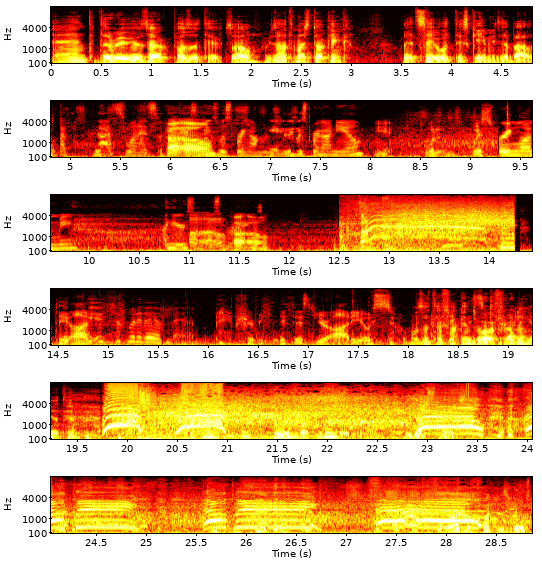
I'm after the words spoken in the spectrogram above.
and the reviews are positive. So, without much talking, let's see what this game is about. That's, that's when it's okay. Uh-oh. Guys, something's whispering on me. Are they whispering on you? Yeah. What? Whispering on me? I hear some whispering. Uh oh. The audio, It's just what it is, man. babe, your, it is just your audio is so. Was it a fucking dwarf running at him? Poor fucking shit, man. He got snatched. Help me! Help me! Why the fuck is Ghost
